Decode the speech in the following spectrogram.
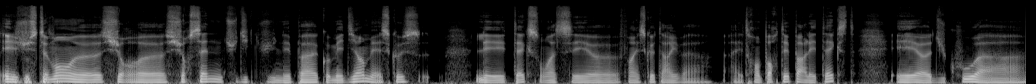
Et justement, euh, sur, euh, sur scène, tu dis que tu n'es pas comédien, mais est-ce que les textes sont assez. Enfin, est-ce que tu arrives à, à être emporté par les textes et du coup à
